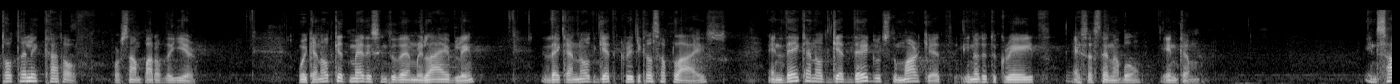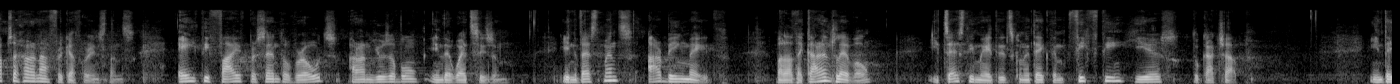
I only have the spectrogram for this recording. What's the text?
totally cut off for some part of the year. We cannot get medicine to them reliably, they cannot get critical supplies, and they cannot get their goods to market in order to create a sustainable income. In sub-Saharan Africa, for instance, 85% of roads are unusable in the wet season. Investments are being made, but at the current level, it's estimated it's going to take them 50 years to catch up. In the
